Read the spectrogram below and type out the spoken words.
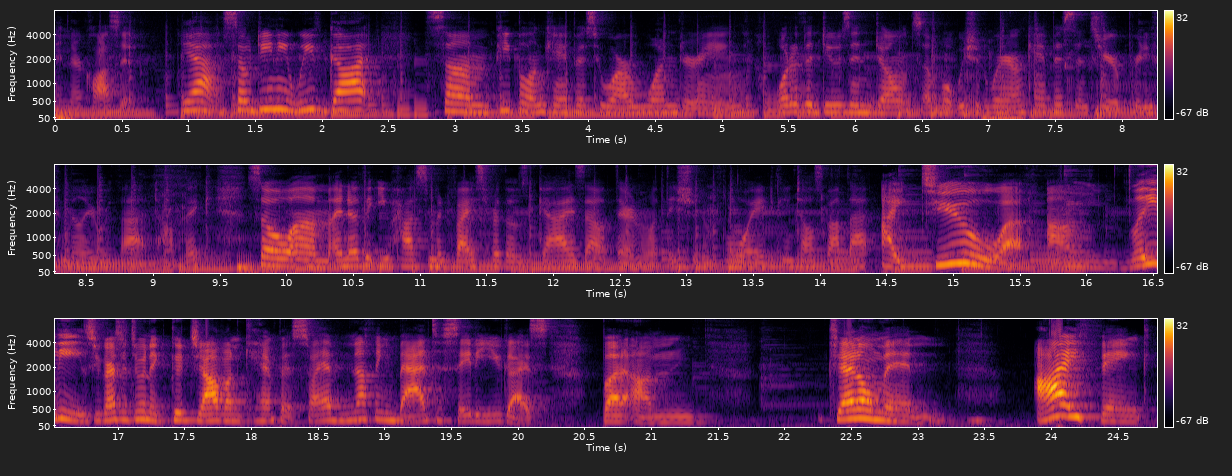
in their closet. Yeah, so Deanie, we've got some people on campus who are wondering what are the do's and don'ts of what we should wear on campus since you're pretty familiar with that topic. So um, I know that you have some advice for those guys out there and what they should avoid. Can you tell us about that? I do. Um, ladies, you guys are doing a good job on campus, so I have nothing bad to say to you guys. But, um, gentlemen, I think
